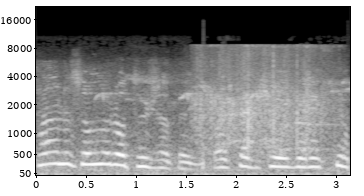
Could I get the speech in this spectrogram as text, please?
Sağını solunu rotujlatacak. Başka bir şeye gerek yok.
